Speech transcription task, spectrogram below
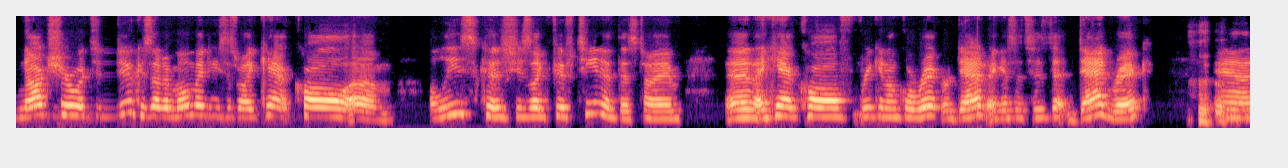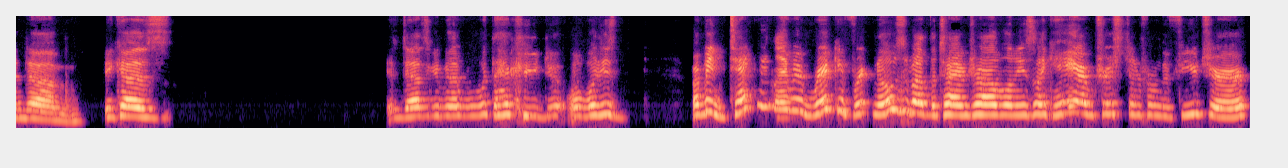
not sure what to do because at a moment he says, "Well, I can't call um, Elise because she's like 15 at this time, and I can't call freaking Uncle Rick or Dad. I guess it's his da- dad, Rick, and um, because his dad's gonna be like, "Well, what the heck are you doing? Well, what is?" I mean, technically, I mean, Rick. If Rick knows about the time travel and he's like, "Hey, I'm Tristan from the future."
